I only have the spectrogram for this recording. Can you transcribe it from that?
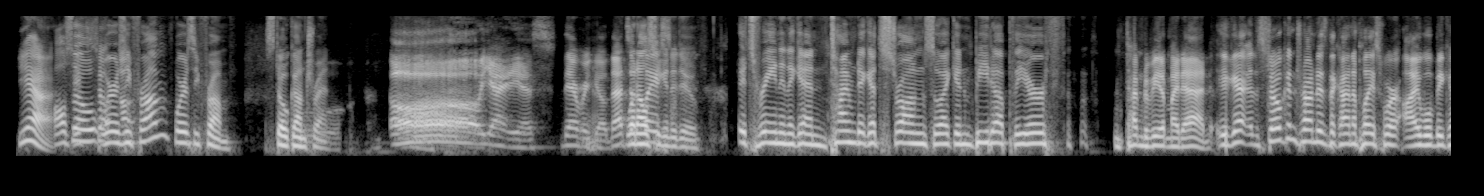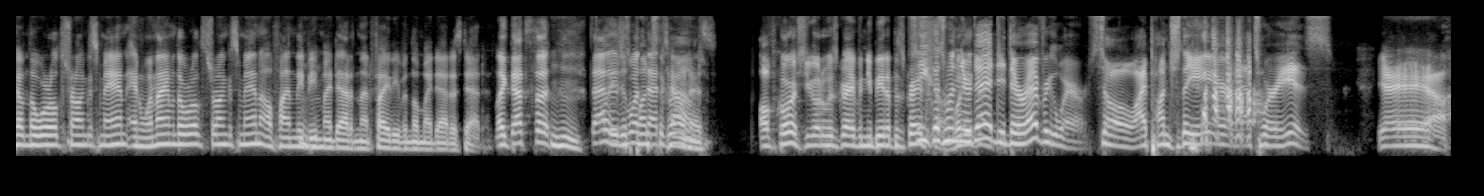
yeah. Also, so- where is he uh, from? Where is he from? Stoke on Trent. Oh yeah, yes. There we go. That's What else are you gonna do? It's raining again. Time to get strong so I can beat up the earth. Time to beat up my dad. Stoke and Trent is the kind of place where I will become the world's strongest man, and when I am the world's strongest man, I'll finally beat Mhm. my dad in that fight, even though my dad is dead. Like that's the Mhm. that Oh, is what that town ground. is. Of course, you go to his grave and you beat up his grave. See, because when they're dead, they're everywhere. So I punch the air, and that's where he is. yeah, yeah, yeah,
